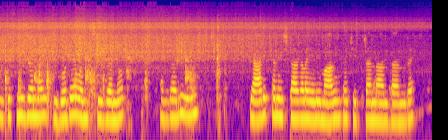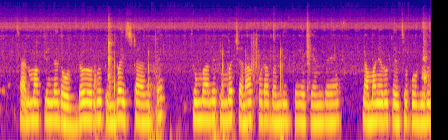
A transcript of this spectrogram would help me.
ಈಗ ಸೀಸನಲ್ಲಿ ಸಿಗೋದೇ ಒಂದು ಸೀಸನ್ನು ಅದರಲ್ಲಿ ಯಾರಿಗೆ ತಾನೇ ಇಷ್ಟ ಆಗಲ್ಲ ಹೇಳಿ ಮಾವಿನಕಾಯಿ ಚಿತ್ರಾನ್ನ ಅಂತ ಅಂದರೆ ಸಣ್ಣ ಮಕ್ಕಳಿಂದ ದೊಡ್ಡವ್ರವ್ರಿಗೂ ತುಂಬ ಇಷ್ಟ ಆಗುತ್ತೆ. ತುಂಬ ಅಂದರೆ ತುಂಬ ಚೆನ್ನಾಗಿ ಕೂಡ ಬಂದಿತ್ತು. ಯಾಕೆಂದರೆ ನಮ್ಮನೆಯವರು ಕೆಲ್ಸಕ್ಕೆ ಹೋಗಿರೋ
